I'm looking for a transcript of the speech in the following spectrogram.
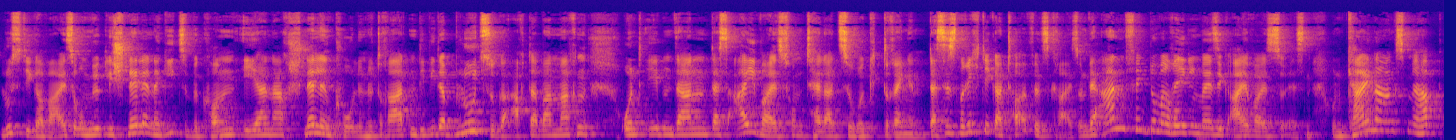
lustigerweise, um möglichst schnell Energie zu bekommen, eher nach schnellen Kohlenhydraten, die wieder Blutzuckerachterbahn machen und eben dann das Eiweiß vom Teller zurückdrängen. Das ist ein richtiger Teufelskreis. Und wer anfängt, nur mal regelmäßig Eiweiß zu essen und keine Angst mehr hat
